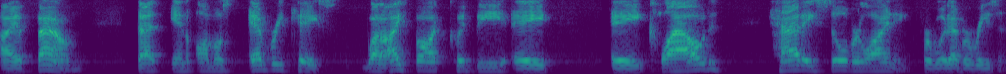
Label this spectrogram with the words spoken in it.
I have found that in almost every case, what I thought could be a, a cloud had a silver lining for whatever reason,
